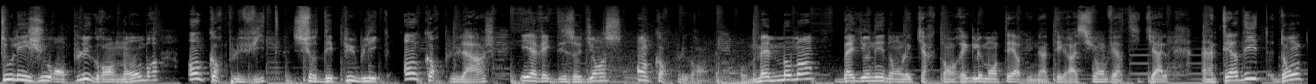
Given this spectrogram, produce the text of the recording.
tous les jours en plus grand nombre encore plus vite, sur des publics encore plus larges et avec des audiences encore plus grandes. Au même moment, bâillonné dans le carcan réglementaire d'une intégration verticale interdite, donc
